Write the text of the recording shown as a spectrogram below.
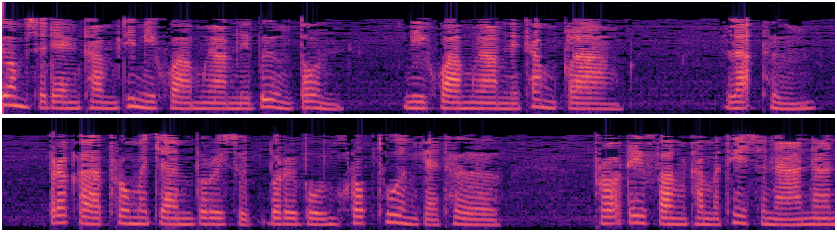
ย่อมแสดงธรรมที่มีความงามในเบื้องต้น มีความงามในท่ามกลาง และถึง ประกาศพรหมจรรย์บริสุทธิ์บริบูรณ์ครบถ้วนแก่เธอ เพราะได้ฟังธรรมเทศนานั้น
